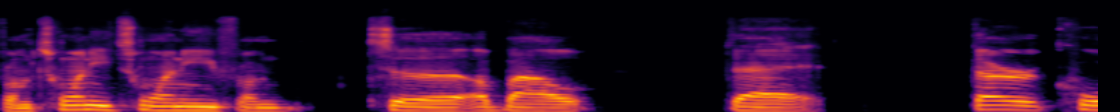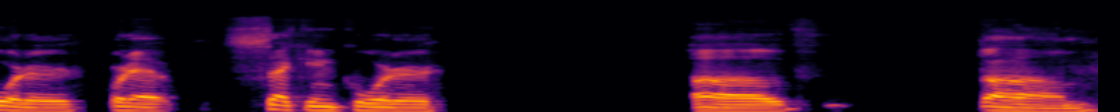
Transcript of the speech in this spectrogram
from 2020 from to about that third quarter or that second quarter of um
